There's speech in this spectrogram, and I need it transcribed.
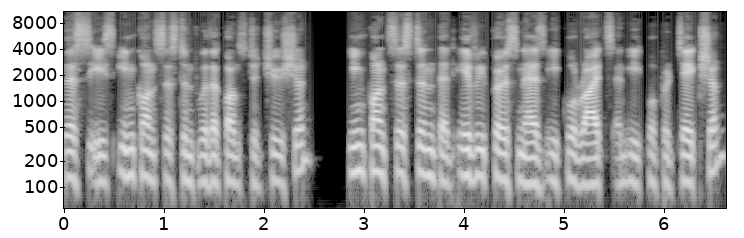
this is inconsistent with the Constitution, inconsistent that every person has equal rights and equal protection,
